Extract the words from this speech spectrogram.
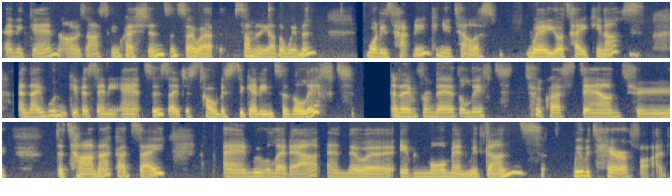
and again I was asking questions and so were some of the other women what is happening can you tell us where you're taking us. And they wouldn't give us any answers. They just told us to get into the lift. And then from there, the lift took us down to the tarmac, I'd say. And we were let out, and there were even more men with guns. We were terrified.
